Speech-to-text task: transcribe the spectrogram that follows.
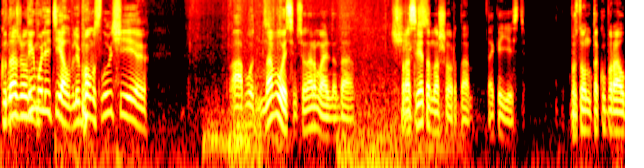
куда Ну, же он... Дым улетел в любом случае. А вот На 8, все нормально, да. С Чикс. просветом на шорт, да. Так и есть. Просто он так убрал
